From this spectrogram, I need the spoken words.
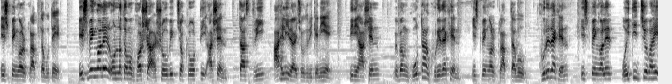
ইস্টবেঙ্গল ক্লাব তাবুতে। ইস্টবেঙ্গলের অন্যতম ভরসা সৌভিক চক্রবর্তী আসেন তার স্ত্রী আহেলি রায়চৌধুরীকে নিয়ে। তিনি আসেন এবং গোটা ঘুরে দেখেন ইস্টবেঙ্গল ক্লাব তাবু। ঘুরে দেখেন ইস্টবেঙ্গলের ঐতিহ্যবাহী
